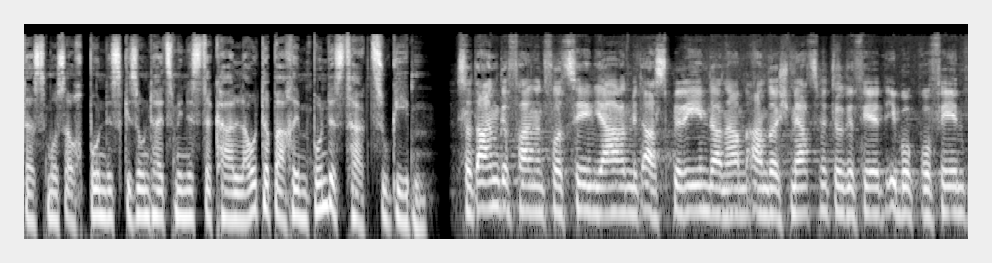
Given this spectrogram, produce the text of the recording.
Das muss auch Bundesgesundheitsminister Karl Lauterbach im Bundestag zugeben. Es hat angefangen vor zehn Jahren mit Aspirin, dann haben andere Schmerzmittel gefehlt, Ibuprofen,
